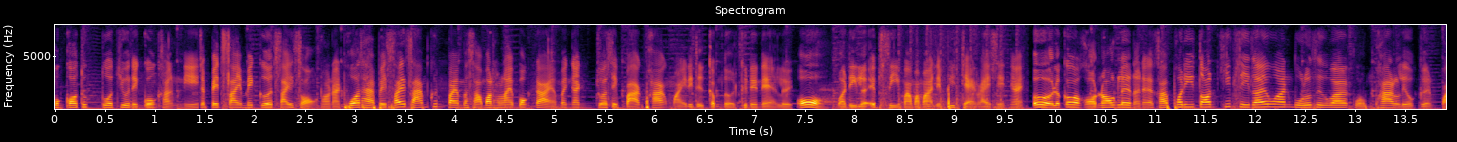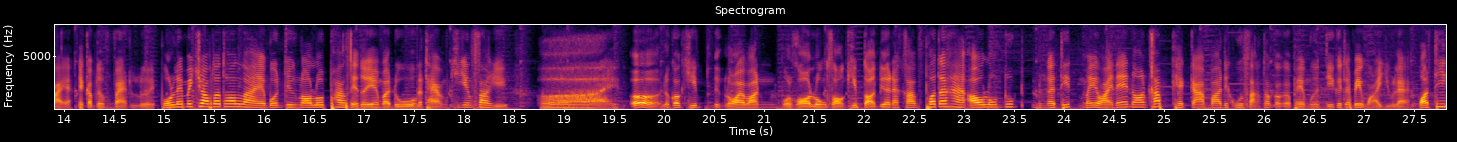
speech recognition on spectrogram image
มังกรทุกตัวที่อยู่ในกงขังนี้จะเป็นไซส์ไม่เกินไซส์2เท่านั้น เพราะถ้าเป็นไซส์3ขึ้นไปมันสามารถทำลายบล็อกได้ ไม่งั้นจูสิปาร์คภาคใหม่ได้ถือกำเนิดขึ้นแน่เลย โอ้ วันดีเหลย FC มามามาเดี๋ยวพี่แจกลายเซ็นให้ เออ แล้วก็ขอนอกเรื่องหน่อยนะครับ พอดีตอนคลิป 400 วันผมรู้สึกว่าผมพลาดเร็วเกินไปอะในกับเดอะแฟตเลย ผมเลยไม่ชอบเท่าไหร่บนจึงลองลดภาคเสียงตัวเองมาดูและแถมคลิปยังสั้นอยู่เฮ้ยเออแล้วก็คลิป 100 วันผมขอลง 2 คลิปต่อเดือนนะครับเพราะถ้าหากเอาลงทุก1อาทิตย์ไม่ไหวแน่นอนครับแค่การบ้านที่ครูสั่งเท่ากับกระเพงมือตีก็จะไม่ไหวอยู่แล้ววันที่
